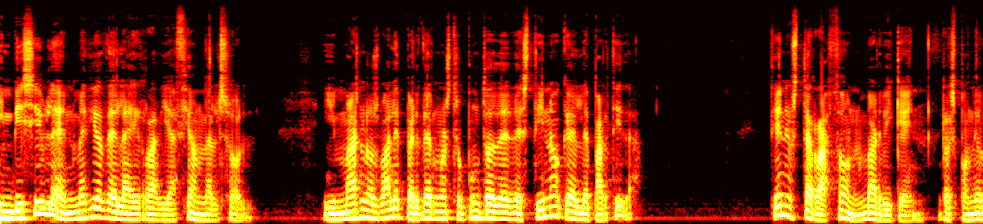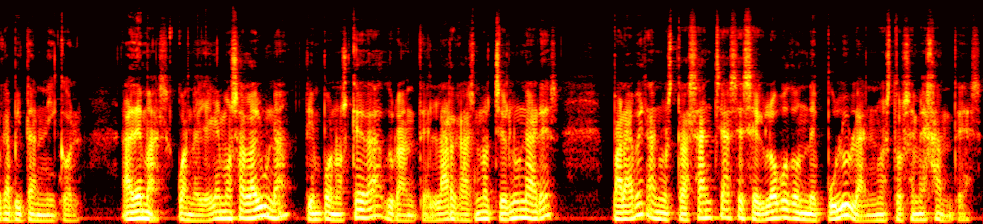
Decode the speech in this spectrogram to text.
invisible en medio de la irradiación del Sol. Y más nos vale perder nuestro punto de destino que el de partida. Tiene usted razón, Barbicane, respondió el capitán Nicol. Además, cuando lleguemos a la Luna, tiempo nos queda, durante largas noches lunares, para ver a nuestras anchas ese globo donde pululan nuestros semejantes.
